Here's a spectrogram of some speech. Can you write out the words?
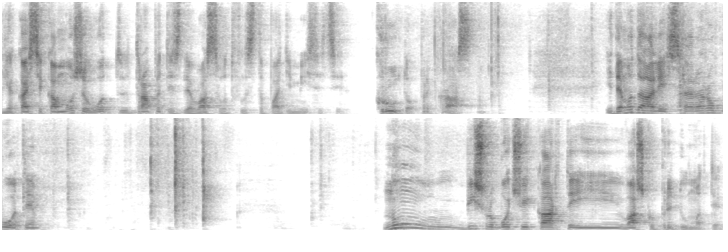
якась, яка може от трапитись для вас от в листопаді місяці. Круто, прекрасно. Ідемо далі. Сфера роботи. Ну, більш робочої карти і важко придумати.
